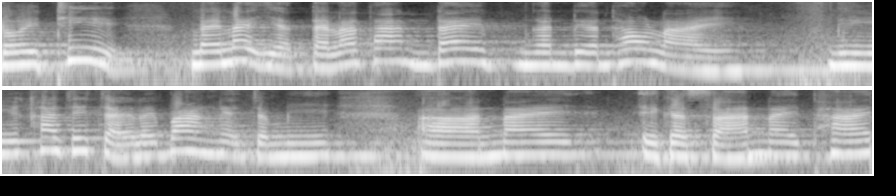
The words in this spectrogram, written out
โดยที่รายละเอียดแต่ละท่านได้เงินเดือนเท่าไหร่ มีค่าใช้จ่ายอะไรบ้างเนี่ยจะมีในเอกสารในท้าย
